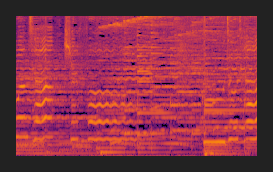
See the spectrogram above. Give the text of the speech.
问他知否？他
